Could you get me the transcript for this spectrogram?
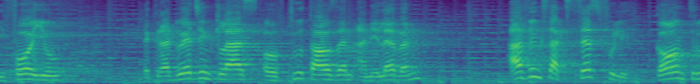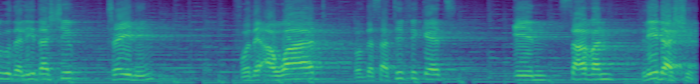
Before you, the graduating class of 2011, having successfully gone through the leadership training for the award of the certificate in servant leadership.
